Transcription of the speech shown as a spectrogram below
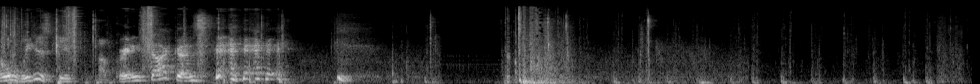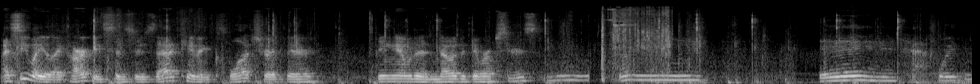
Oh, we just keep upgrading shotguns. I see why you like heartbeat sensors. That came in clutch right there. Being able to know that they were upstairs. Ooh, um, yeah, halfway there.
